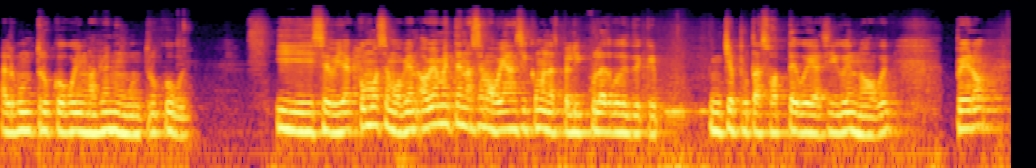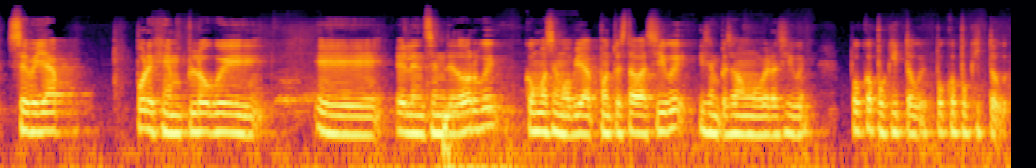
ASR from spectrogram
algún truco, güey. No había ningún truco, güey. Y se veía cómo se movían. Obviamente no se movían así como en las películas, güey, de que pinche putazote, güey, así, güey. No, güey. Pero se veía, por ejemplo, güey, eh, el encendedor, güey, cómo se movía. Punto estaba así, güey, y se empezaba a mover así, güey. Poco a poquito, güey, poco a poquito, güey.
